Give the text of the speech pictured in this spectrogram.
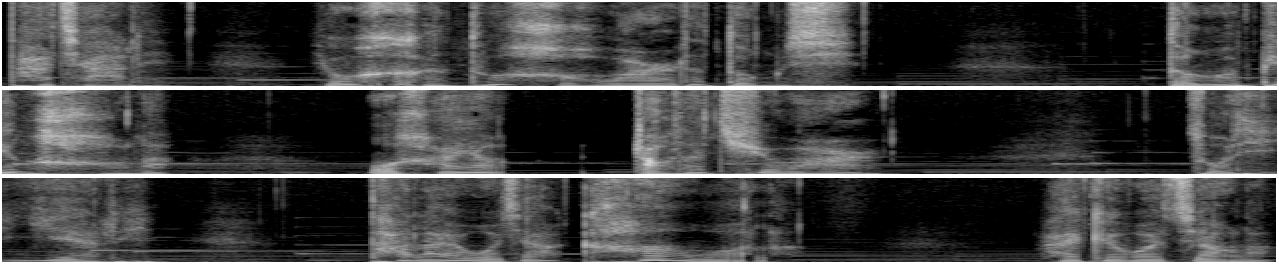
他家里有很多好玩的东西。等我病好了。”我还要找他去玩。昨天夜里，他来我家看我了，还给我讲了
